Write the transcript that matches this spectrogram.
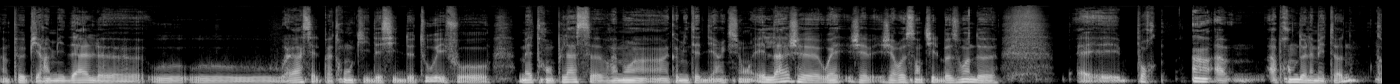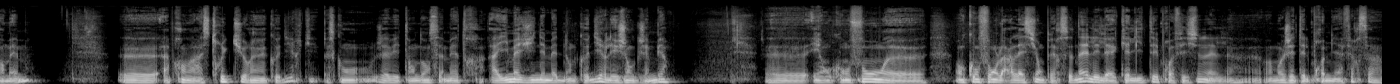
un peu pyramidal euh, où, voilà c'est le patron qui décide de tout et il faut mettre en place vraiment un, comité de direction. Et là ouais j'ai ressenti le besoin de pour un apprendre de la méthode quand même apprendre à structurer un codir parce que j'avais tendance à mettre à imaginer mettre dans le codir les gens que j'aime bien euh, et on confond, euh, on confond la relation personnelle et la qualité professionnelle. Euh, moi, j'étais le premier à faire ça.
